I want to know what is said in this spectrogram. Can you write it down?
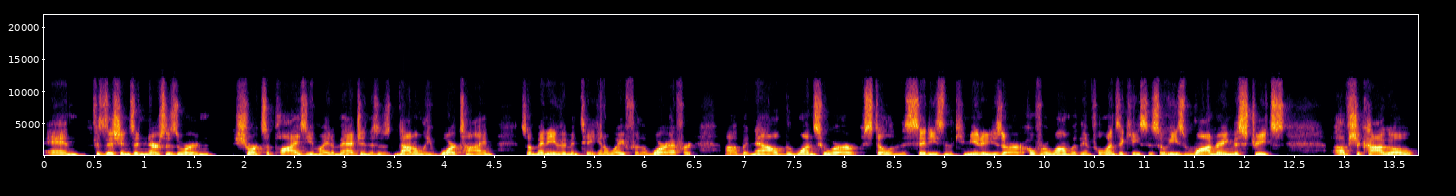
and physicians and nurses were in short supplies you might imagine. This is not only wartime so many of them have been taken away for the war effort uh, but now the ones who are still in the cities and the communities are overwhelmed with influenza cases. So he's wandering the streets of chicago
